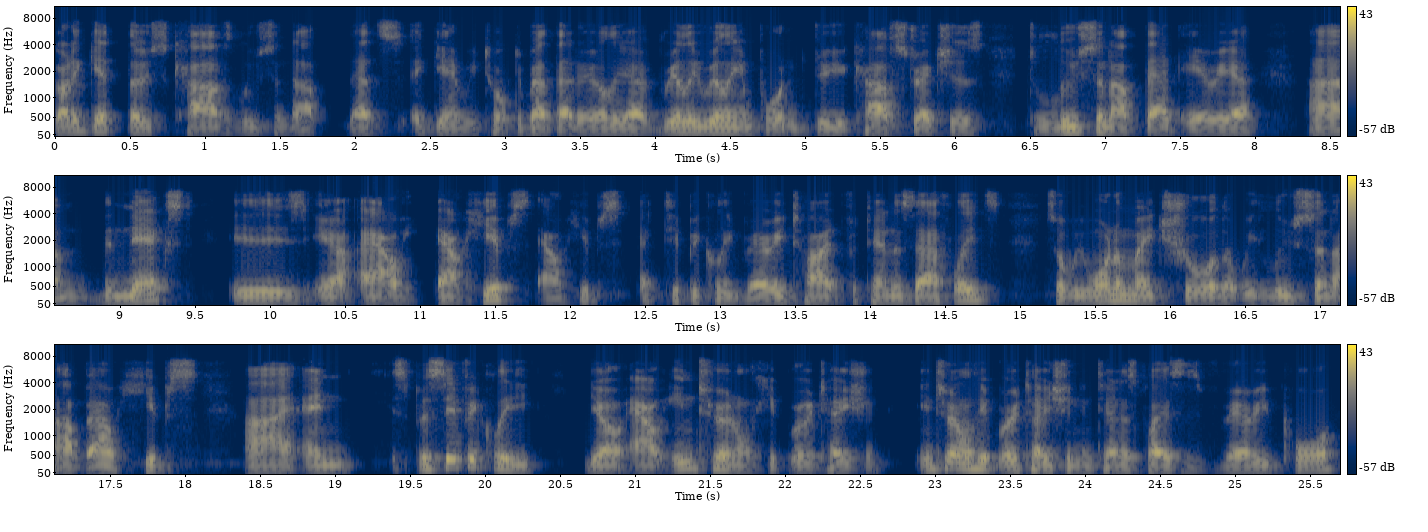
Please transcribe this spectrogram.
Got to get those calves loosened up. That's again, we talked about that earlier. Really, really important to do your calf stretches to loosen up that area. Um, the next is you know, our our hips. Our hips are typically very tight for tennis athletes, so we want to make sure that we loosen up our hips uh, and specifically, you know, our internal hip rotation. Internal hip rotation in tennis players is very poor,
